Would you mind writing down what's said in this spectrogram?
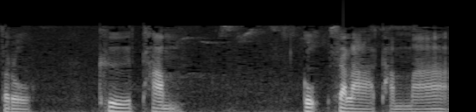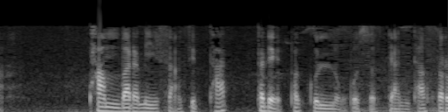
สโร คือธรรม กุศลาธรรมาธรรมบารมีสามสิบทัศพระเดชพระคุณหลวงปู่สดจันทัสโร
